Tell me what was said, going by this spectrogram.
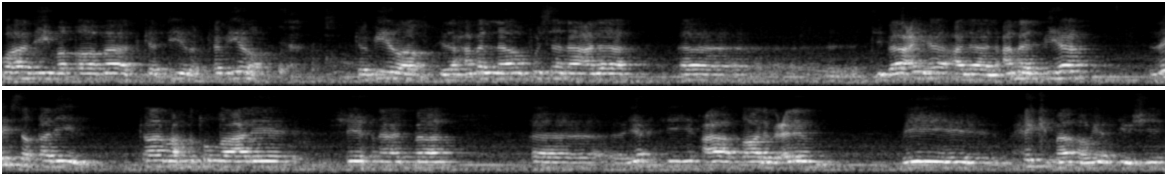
وهذه مقامات كثيرة كبيرة كبيرة. إذا حملنا أنفسنا على اتباعها على العمل بها ليس قليل. كان رحمة الله عليه شيخنا عندما يأتي طالب علم بحكمة أو يأتي بشيء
